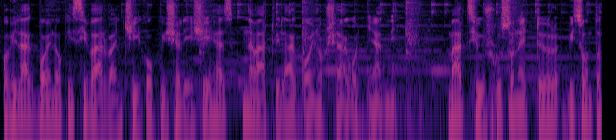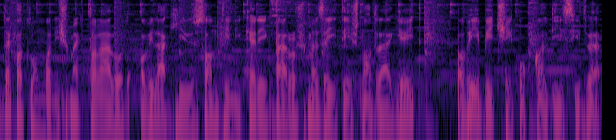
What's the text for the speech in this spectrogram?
A világbajnoki szivárvány csíkok viseléséhez nem árt világbajnokságot nyerni. Március 21-től viszont a Decathlonban is megtalálod a világhírű Santini kerékpáros mezeit és nadrágjait a VB csíkokkal díszítve.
